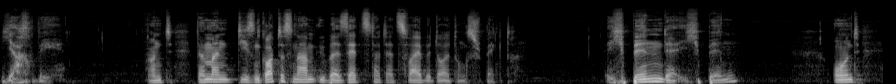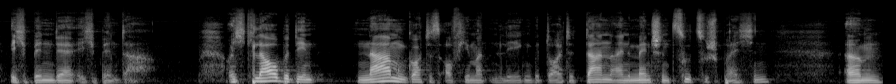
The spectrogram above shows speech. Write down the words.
Yahweh. Und wenn man diesen Gottesnamen übersetzt, hat er zwei Bedeutungsspektren. Ich bin, der ich bin und ich bin, der ich bin da. Und ich glaube, den Namen Gottes auf jemanden legen bedeutet dann, einem Menschen zuzusprechen, ähm,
